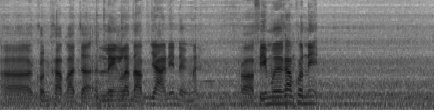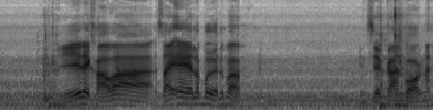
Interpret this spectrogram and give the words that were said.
เอ่อ คนขับอาจจะเล็งระดับยากนิดหนึ่งนะ ก็ฝีมือครับคนนี้เอ๊ได้ข่าวว่าสายแอร์ระเบิดหรือเปล่า เห็นเสียการบอกนะ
